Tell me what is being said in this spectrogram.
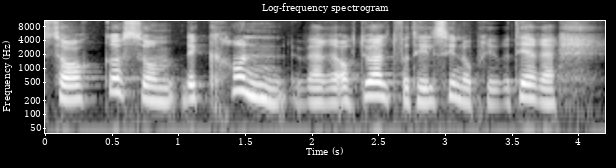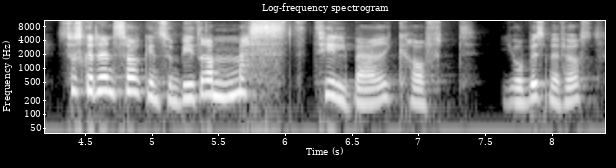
saker som det kan være aktuelt for tilsynet å prioritere, så skal den saken som bidrar mest til bærekraft, jobbes med først?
